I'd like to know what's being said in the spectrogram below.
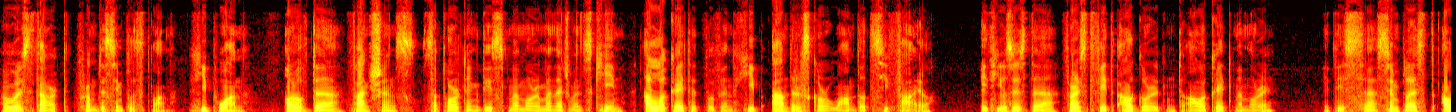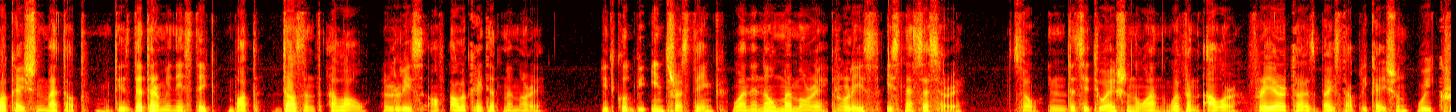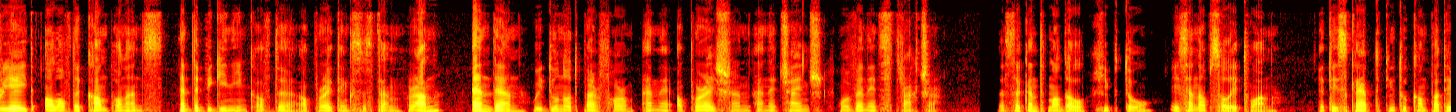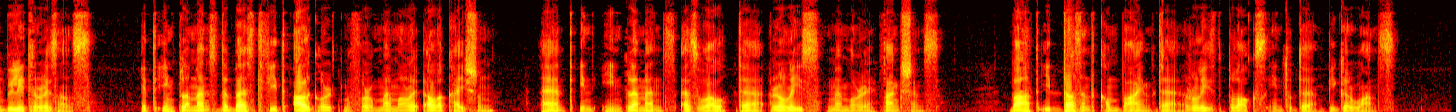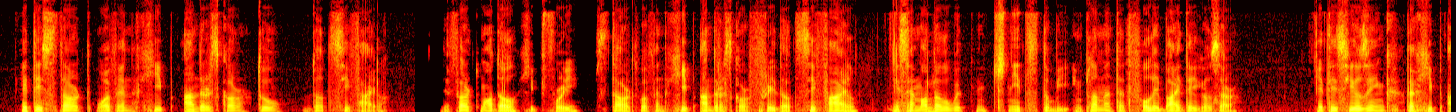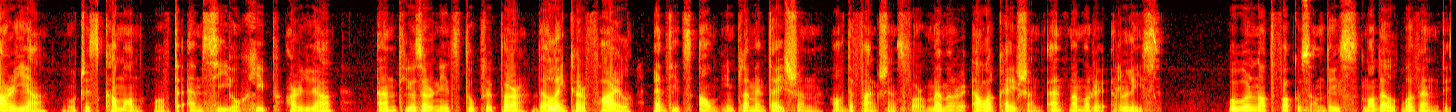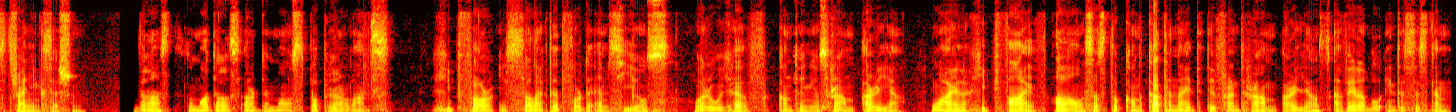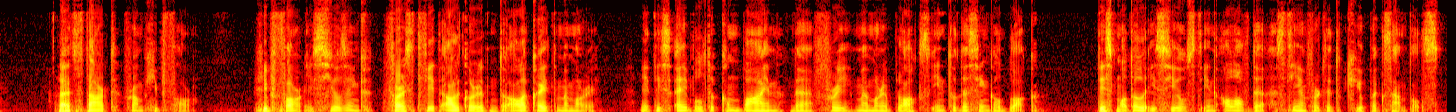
We will start from the simplest one, heap 1. All of the functions supporting this memory management scheme are located within heap underscore 1.c file. It uses the first fit algorithm to allocate memory. It is the simplest allocation method. It is deterministic, but doesn't allow release of allocated memory. It could be interesting when no memory release is necessary. So in the situation when within our FreeRTOS based application, we create all of the components at the beginning of the operating system run, and then we do not perform any operation, any change within its structure. The second model, HEAP2, is an obsolete one. It is kept due to compatibility reasons. It implements the best fit algorithm for memory allocation, and it implements as well the release memory functions but it doesn't combine the released blocks into the bigger ones. It is stored within heap underscore 2.c file. The third model, heap3, stored within heap underscore 3.c file, is a model which needs to be implemented fully by the user. It is using the heap area, which is common with the MCU heap area, and user needs to prepare the linker file and its own implementation of the functions for memory allocation and memory release. We will not focus on this model within this training session. The last two models are the most popular ones. HEAP4 is selected for the MCUs where we have continuous RAM area, while HEAP5 allows us to concatenate different RAM areas available in the system. Let's start from HEAP4. HEAP4 is using first fit algorithm to allocate memory. It is able to combine the three memory blocks into the single block. This model is used in all of the STM32Cube examples.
